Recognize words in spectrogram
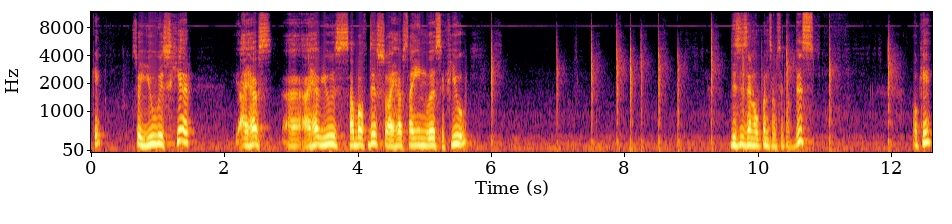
Okay? So u is here. I have uh, I have used sub of this so I have psi inverse of u. This is an open subset of this. Okay?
